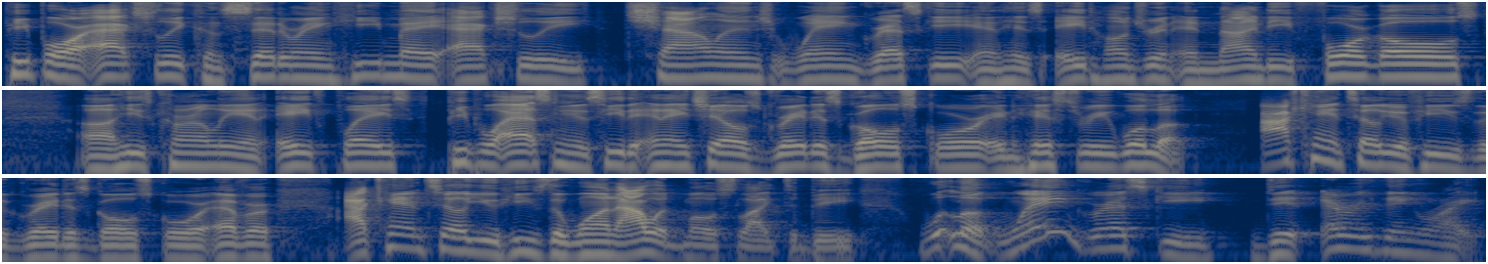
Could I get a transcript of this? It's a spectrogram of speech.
People are actually considering he may actually challenge Wayne Gretzky in his 894 goals. Uh, he's currently in eighth place. People asking, is he the NHL's greatest goal scorer in history? Well, look, I can't tell you if he's the greatest goal scorer ever. I can't tell you he's the one I would most like to be. Well, look, Wayne Gretzky did everything right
